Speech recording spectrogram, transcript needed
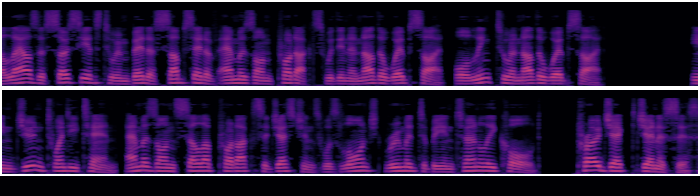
allows associates to embed a subset of Amazon products within another website, or link to another website. In June 2010, Amazon Seller Product Suggestions was launched rumored to be internally called Project Genesis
